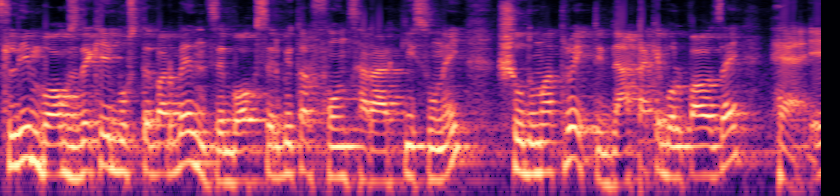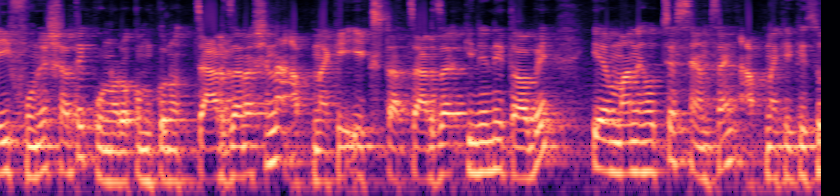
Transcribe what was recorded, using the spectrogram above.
স্লিম বক্স দেখেই বুঝতে পারবেন যে বক্সের ভিতর ফোন ছাড়া আর কিছু নেই। শুধুমাত্র একটি ডাটা কেবল পাওয়া যায়। হ্যাঁ এই ফোনের সাথে কোনো রকম কোনো চার্জার আসে না। আপনাকে এক্সট্রা চার্জার কিনে নিতে হবে। এর মানে হচ্ছে স্যামসাং আপনাকে কিছু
